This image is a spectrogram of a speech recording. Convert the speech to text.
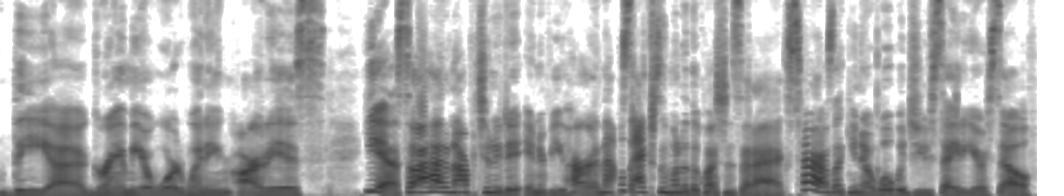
the uh, Grammy Award winning artist. Yeah, so I had an opportunity to interview her. And that was actually one of the questions that I asked her. I was like, you know, what would you say to yourself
